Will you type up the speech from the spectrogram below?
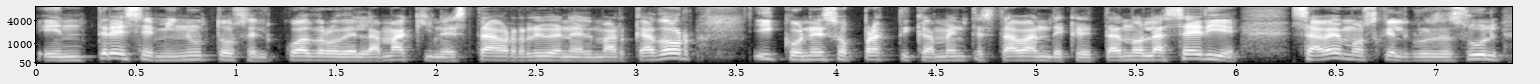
En 13 minutos el cuadro de la máquina estaba arriba en el marcador y con eso prácticamente estaban decretando la serie. Sabemos que el Cruz Azul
